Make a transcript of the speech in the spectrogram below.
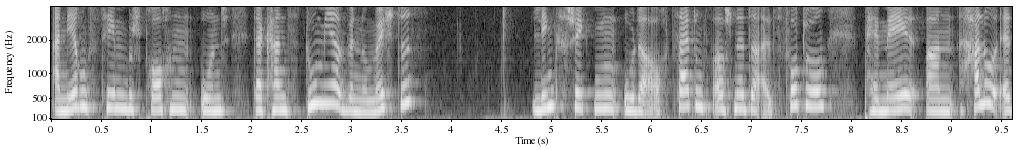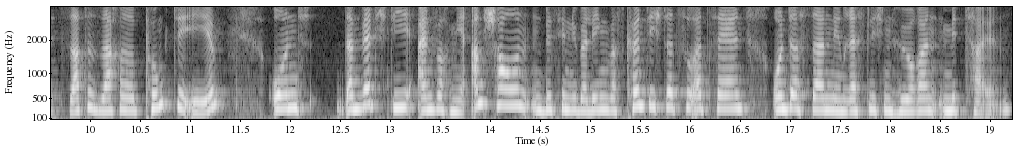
Ernährungsthemen besprochen und da kannst du mir, wenn du möchtest, Links schicken oder auch Zeitungsausschnitte als Foto per Mail an hallo@sattesache.de und dann werde ich die einfach mir anschauen, ein bisschen überlegen, was könnte ich dazu erzählen und das dann den restlichen Hörern mitteilen.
